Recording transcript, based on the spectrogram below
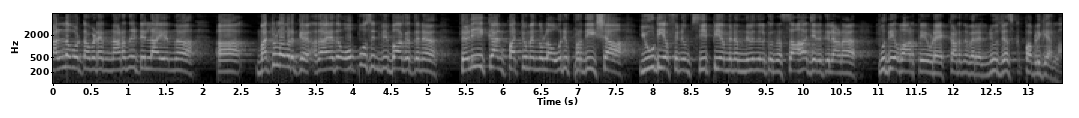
കള്ളവോട്ട് അവിടെ നടന്നിട്ടില്ല എന്ന് മറ്റുള്ളവർക്ക് അതായത് ഓപ്പോസിറ്റ് വിഭാഗത്തിന് തെളിയിക്കാൻ പറ്റുമെന്നുള്ള ഒരു പ്രതീക്ഷ യു ഡി എഫിനും സി പി എമ്മിനും നിലനിൽക്കുന്ന സാഹചര്യത്തിലാണ് പുതിയ വാർത്തയുടെ കടന്നുവരൽ. News desk public Kerala.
